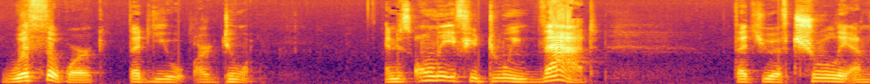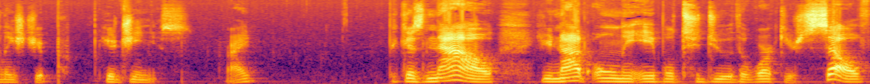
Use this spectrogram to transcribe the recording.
with the work that you are doing? And it's only if you're doing that that you have truly unleashed your, your genius, right? Because now you're not only able to do the work yourself,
